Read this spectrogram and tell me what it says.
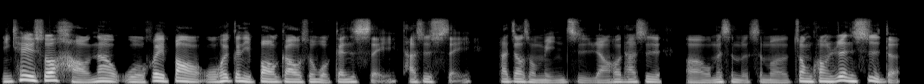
你可以说好，那我会报，我会跟你报告说我跟谁，他是谁。他叫什么名字？然后他是呃，我们什么什么状况认识的？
